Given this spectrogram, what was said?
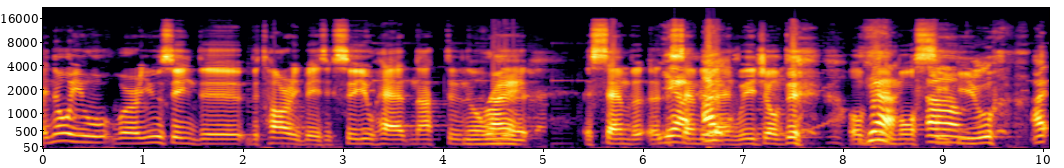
I know you were using the Batari basics, so you had not to know Right. the assembly, uh, Yeah, assembly I- language of the of Yeah, the MOS um, CPU. I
